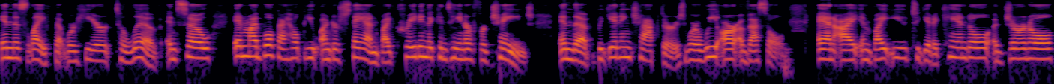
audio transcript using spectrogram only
in this life that we're here to live. And so in my book, I help you understand by creating the container for change in the beginning chapters where we are a vessel. And I invite you to get a candle, a journal.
